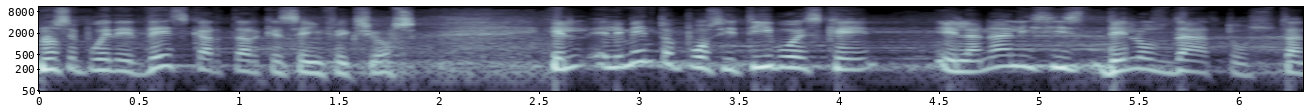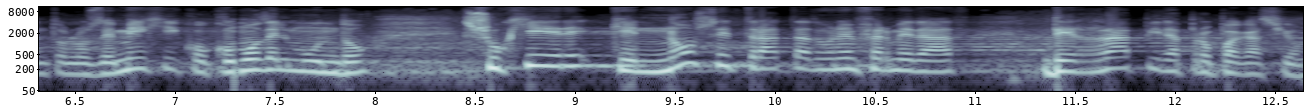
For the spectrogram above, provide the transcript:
no se puede descartar que sea infecciosa. El elemento positivo es que el análisis de los datos, tanto los de México como del mundo, sugiere que no se trata de una enfermedad de rápida propagación.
